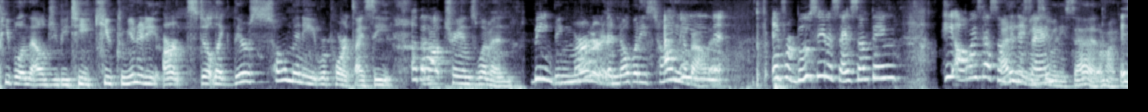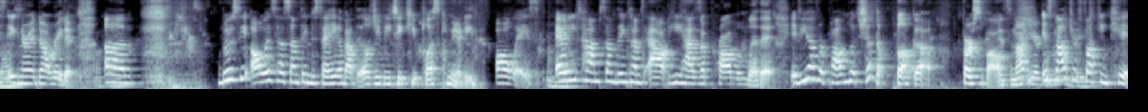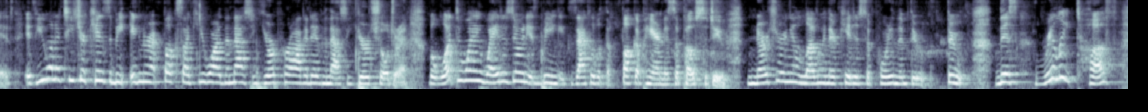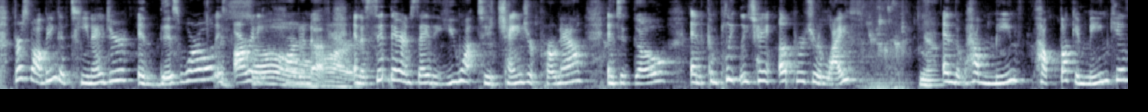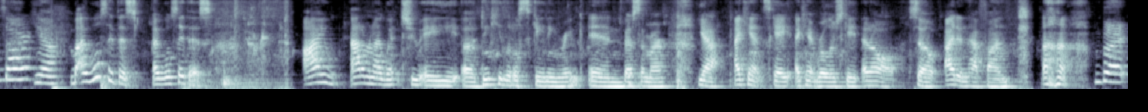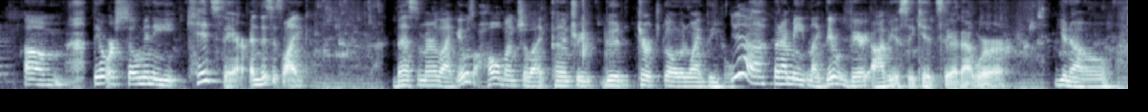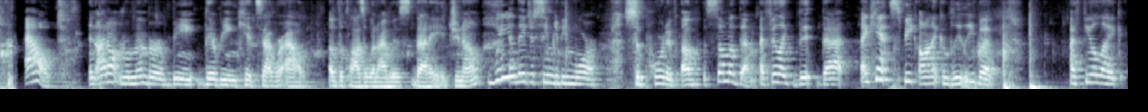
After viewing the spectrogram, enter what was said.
people in the LGBTQ community aren't still like. There's so many reports I see about, About trans women being being murdered, murdered. and nobody's talking about it. and for Boosie to say something, he always has something. I didn't even say. see what he said. Oh my goodness. It's ignorant. Don't read it. Um, Boosie always has something to say about the LGBTQ plus community. Always. Mm-hmm. Anytime something comes out, he has a problem with it. If you have a problem with, it, shut the fuck up. First of all, It's not your It's not your fucking kid. If you want to teach your kids to be ignorant fucks like you are, then that's your prerogative and that's your children. But what Dwyane Wade is doing is being exactly what the fuck a parent is supposed to do: nurturing and loving their kid and supporting them through through this really tough. First of all, being a teenager in this world is It's already so hard enough, hard. and to sit there and say that you want to change your pronoun and to go and completely change uproot your life yeah. and the, how mean, how fucking mean kids are. Yeah, but I will say this. I will say this. I Adam and I went to a, uh dinky little skating rink in Bessemer. Yeah, I can't skate. I can't roller skate at all. So I didn't have fun. but um, there were so many kids there, and this is like Bessemer. Like it was a whole bunch of like country, good church going white people. Yeah. But I mean, like there were very obviously kids there that were, you know, out. And I don't remember being there being kids that were out of the closet when I was that age, you know. We- and they just seem to be more supportive of some of them. I feel like th- that I can't speak on it completely, but I feel like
